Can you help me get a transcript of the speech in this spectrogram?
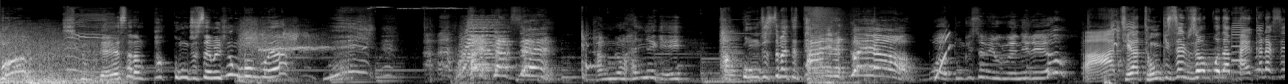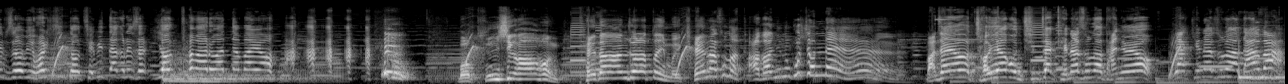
뭐? 지금 내 사랑 박공주 쌤을 흉본 거야? 발가락쌤! 방금 한 얘기 박공주 쌤한테 다 이럴 거예요! 뭐야, 동기 쌤이 여기 웬일이에요? 아 제가 동키 쌤 수업보다 발가락 쌤 수업이 훨씬 더 재밌다 그래서 연탐하러 왔나봐요. 뭐 분식학원 대단한 줄 알았더니 뭐 개나 소나 다 다니는 곳이었네 맞아요. 저희 학원 진짜 개나 소나 다녀요. 야 개나 소나 나와봐.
